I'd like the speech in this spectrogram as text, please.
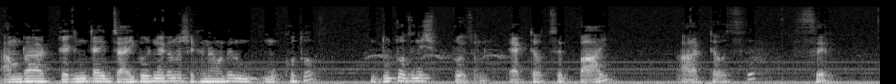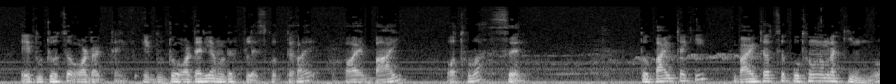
আমরা ট্রেডিং টাইপ যাই করি না কেন, সেখানে আমাদের মুখ্যত দুটো জিনিস প্রয়োজন। একটা হচ্ছে বাই আর একটা হচ্ছে সেল এই দুটো হচ্ছে অর্ডার টাইপ এই দুটো অর্ডারই আমাদের প্লেস করতে হয় হয় বাই অথবা সেল তো বাইটা কি? বাইটা হচ্ছে প্রথমে আমরা কিনবো,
